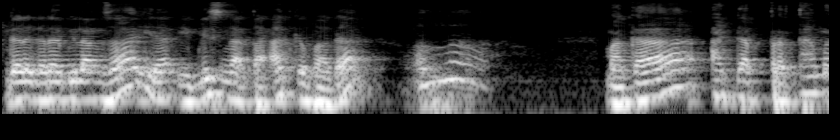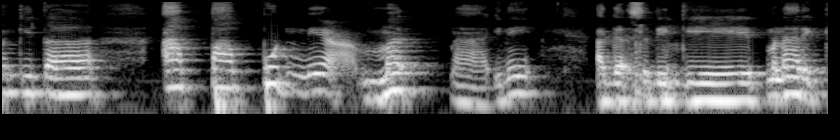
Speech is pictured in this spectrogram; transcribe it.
Gara-gara bilang saya, iblis nggak taat kepada Allah. Maka adab pertama kita apa pun nikmat. Nah, ini agak sedikit menarik.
